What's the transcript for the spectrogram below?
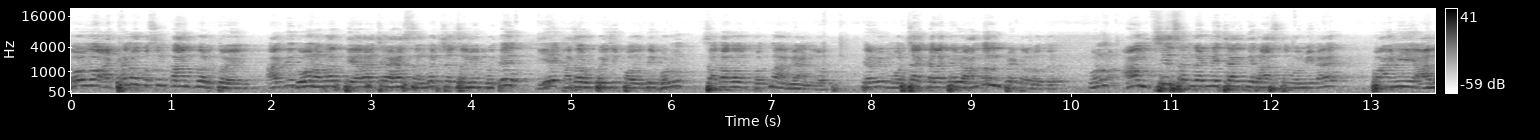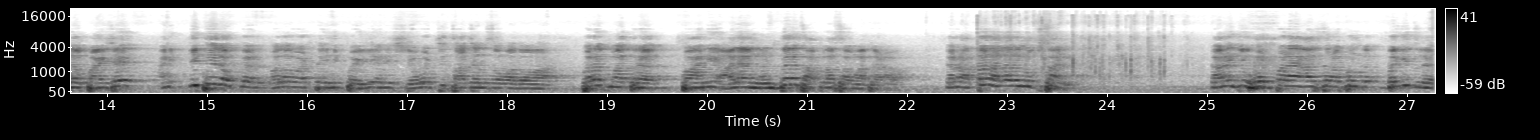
जवळजवळ अठ्ठ्याण्णवपासून काम करतोय. अगदी दोन हजार तेराच्या ह्या संघर्ष समितीमध्ये एक हजार रुपयाची पावती भरून सदाभाऊ खोतना आम्ही आणलो त्यावेळी मोर्चा केला त्यावेळी आंदोलन पेटवलं होतं. म्हणून आमची संघटनेची अगदी रास्त भूमिका आहे. पाणी आलं पाहिजे आणि किती लवकर? मला वाटतं ही पहिली आणि शेवटची साधन संवाद व्हावा. परत मात्र पाणी आल्यानंतरच आपला संवाद लढावा. कारण आता झालेलं नुकसान. कारण की होटपळ आहे आज जर आपण बघितलं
